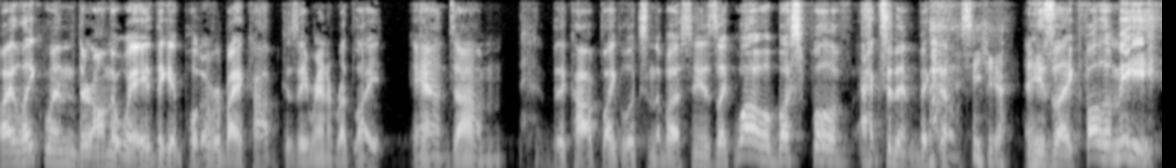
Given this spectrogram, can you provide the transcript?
I like when they're on the way, they get pulled over by a cop because they ran a red light. And um, the cop like looks in the bus and he's like, "Whoa, bus full of accident victims!" yeah, and he's like, "Follow me!"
